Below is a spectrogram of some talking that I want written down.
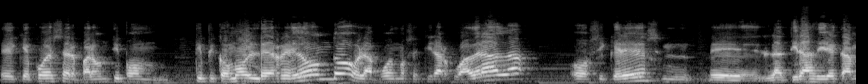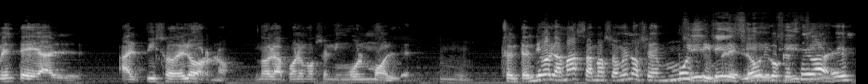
eh, que puede ser para un tipo un típico molde redondo o la podemos estirar cuadrada o si querés mm, eh, la tirás directamente al, al piso del horno, no la ponemos en ningún molde. Mm, ¿Se entendió la masa más o menos? Es muy Sí, simple. sí, Lo sí, único que sí, lleva sí. es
